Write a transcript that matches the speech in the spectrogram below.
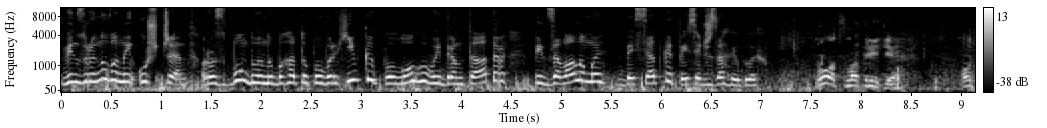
Він зруйнований ущент, розбомблено багатоповерхівки, пологовий драмтеатр, під завалами десятки тисяч загиблих. От смотрите. от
